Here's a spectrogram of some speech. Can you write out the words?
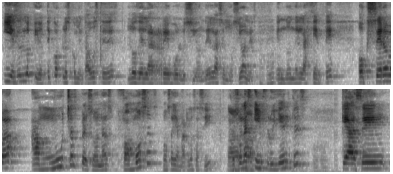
Y eso es lo que yo te les comentaba a ustedes, lo de la revolución de las emociones, en donde la gente observa a muchas personas famosas, vamos a llamarlos así, Ajá. personas influyentes que hacen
